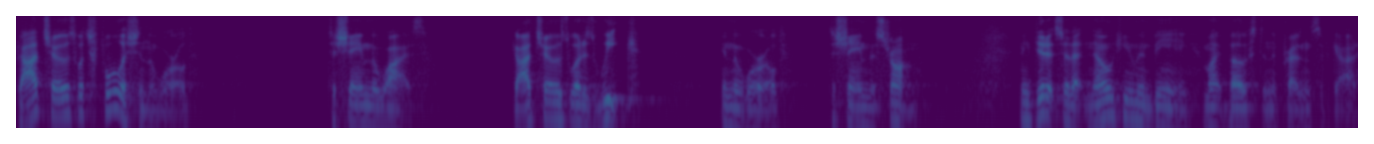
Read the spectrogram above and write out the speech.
God chose what's foolish in the world to shame the wise. God chose what is weak in the world to shame the strong. And he did it so that no human being might boast in the presence of God.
